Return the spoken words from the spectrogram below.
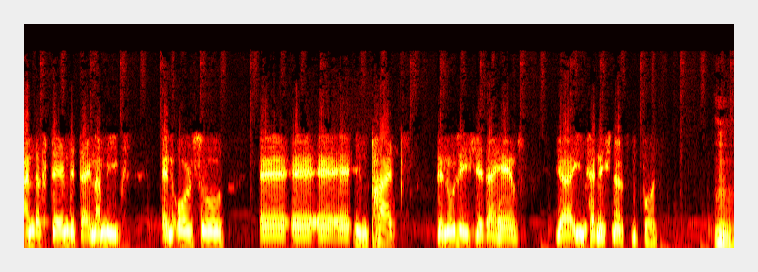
understand the dynamics and also uh, uh, uh, impart the knowledge that I have yeah international football. Mm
